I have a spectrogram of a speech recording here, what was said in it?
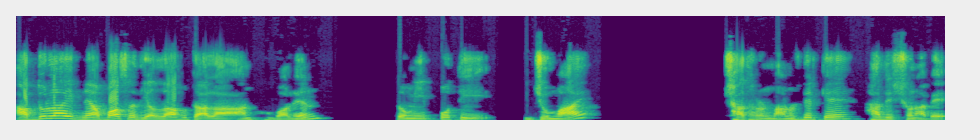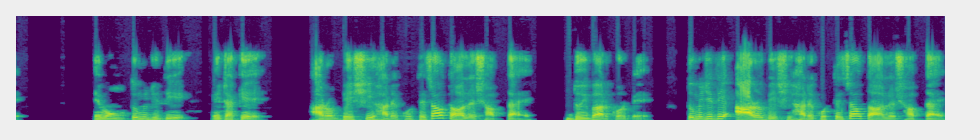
আব্দুল্লাহ ইবনে আব্বাস রাদিয়াল্লাহু তাআলা আনহু বলেন, তুমি প্রতি জুমায় সাধারণ মানুষদেরকে হাদিস শোনাবে। এবং তুমি যদি এটাকে আরও বেশি হারে করতে চাও, তাহলে সপ্তাহে দুইবার করবে। তুমি যদি আরও বেশি হারে করতে চাও, তাহলে সপ্তাহে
